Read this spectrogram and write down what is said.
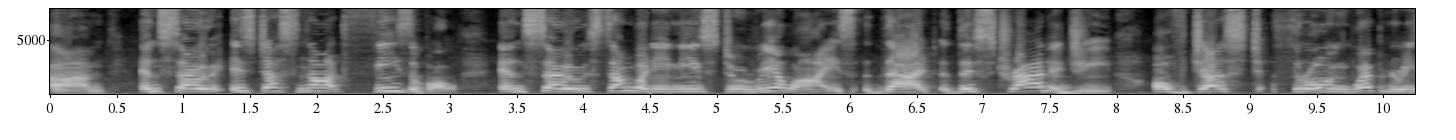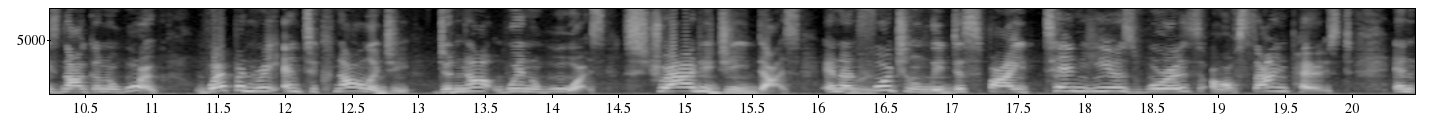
Um, and so it's just not feasible. And so somebody needs to realize that the strategy of just throwing weaponry is not going to work. Weaponry and technology do not win wars. Strategy does. And unfortunately, right. despite 10 years worth of signposts and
